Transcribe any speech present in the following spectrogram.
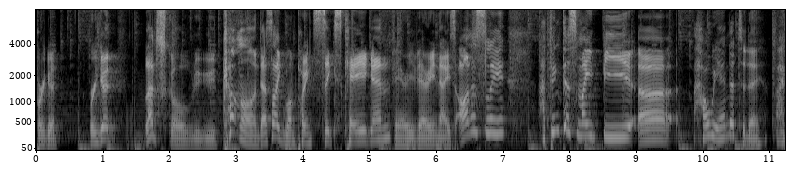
We're good. We're good. Let's go, dude. Come on. That's like 1.6k again. Very, very nice. Honestly, I think this might be uh, how we ended today. I,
